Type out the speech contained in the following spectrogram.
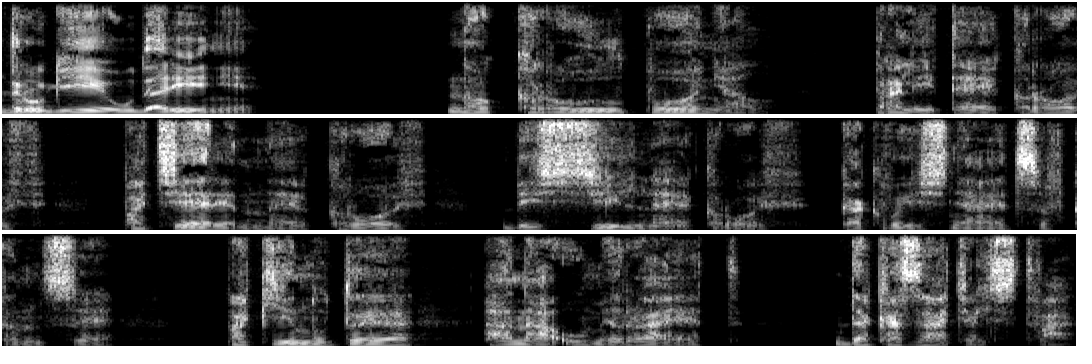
другие ударения». Но Крул понял. Пролитая кровь, потерянная кровь, бессильная кровь, как выясняется в конце. Покинутая, она умирает. Доказательство.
